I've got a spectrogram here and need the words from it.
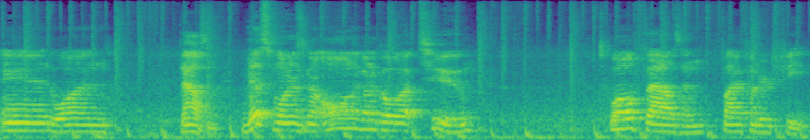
and 1,000. This one is gonna, only gonna go up to 12,500 feet.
